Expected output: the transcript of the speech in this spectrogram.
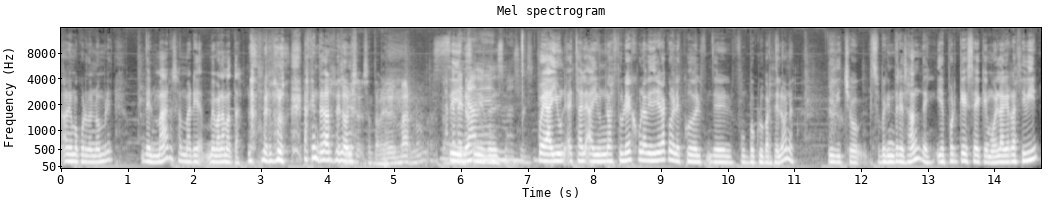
Ahora no me acuerdo el nombre. Del Mar, San María... Me van a matar, perdón, la gente de Barcelona. Sí, Santa María del Mar, ¿no? Sí, ¿no? Sí. sí. Pues hay un, está- hay un azulejo, una vidriera con el escudo del, del Fútbol Club Barcelona. Y he dicho, súper interesante. Y es porque se quemó en la guerra civil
